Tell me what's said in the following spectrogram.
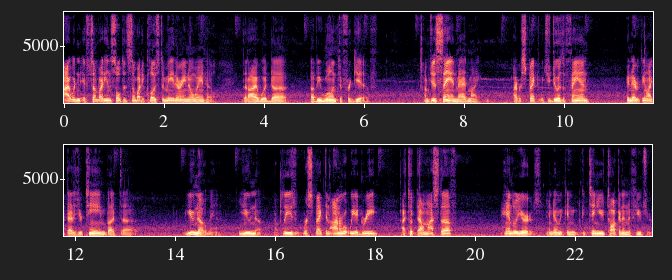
I wouldn't, if somebody insulted somebody close to me, there ain't no way in hell that I would uh, uh, be willing to forgive. I'm just saying, Mad Mike, I respect what you do as a fan and everything like that as your team, but uh, you know, man, you know. Now, please respect and honor what we agreed. I took down my stuff, handle yours, and then we can continue talking in the future.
